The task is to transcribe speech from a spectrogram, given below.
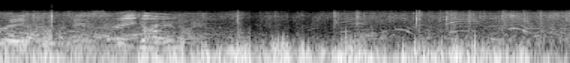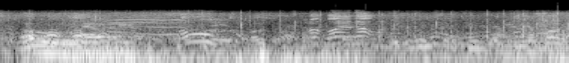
three, two, three, Gordon. Oh, down. Oh, not buying that one.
